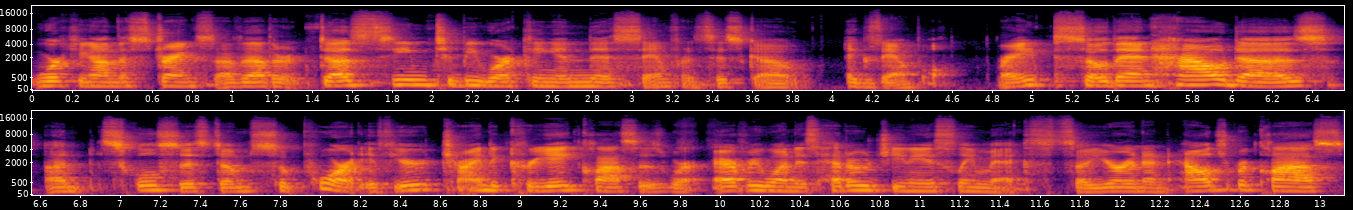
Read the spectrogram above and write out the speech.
working on the strengths of the other does seem to be working in this san francisco example right so then how does a school system support if you're trying to create classes where everyone is heterogeneously mixed so you're in an algebra class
